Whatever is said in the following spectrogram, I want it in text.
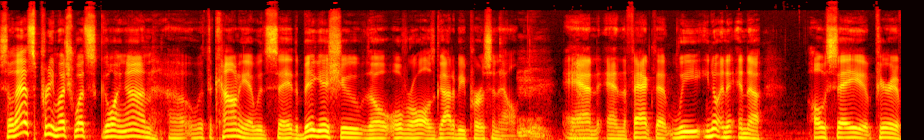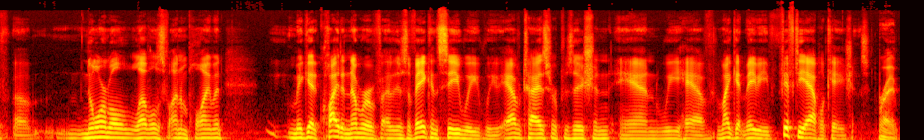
So that's pretty much what's going on uh, with the county. I would say the big issue, though, overall, has got to be personnel, and and the fact that we, you know, in a, in a oh, say a period of uh, normal levels of unemployment, may get quite a number of. Uh, there's a vacancy. We we advertise for a position, and we have might get maybe 50 applications. Right.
